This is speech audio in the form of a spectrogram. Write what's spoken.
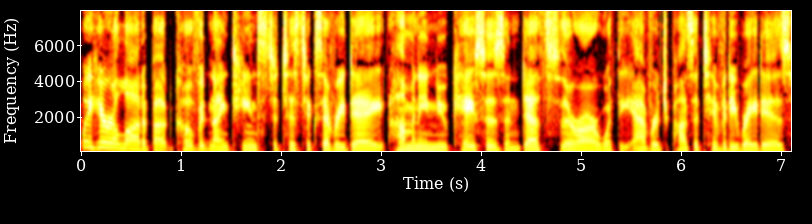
We hear a lot about COVID 19 statistics every day, how many new cases and deaths there are, what the average positivity rate is.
